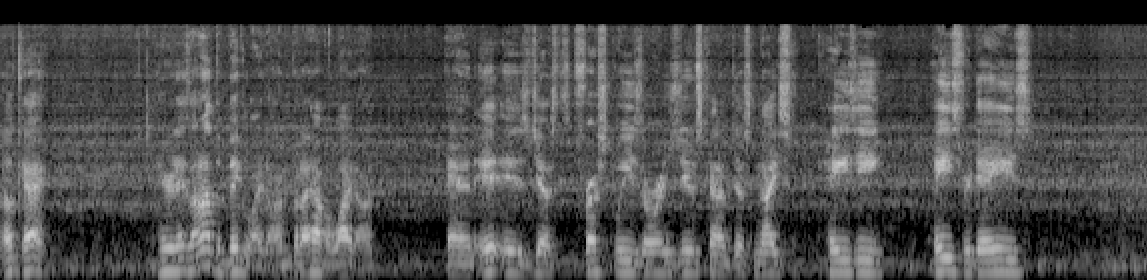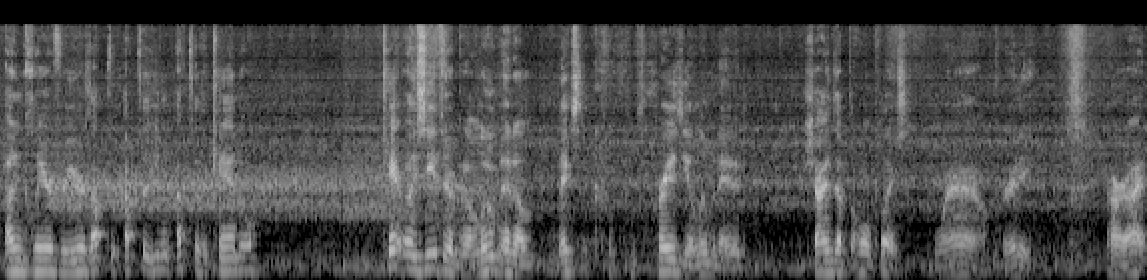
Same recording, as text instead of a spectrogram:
Okay. Here it is. I don't have the big light on, but I have a light on. And it is just fresh squeezed orange juice, kind of just nice, hazy, haze for days, unclear for years, up to up to even up to the candle. Can't really see through it, but illum- it makes it crazy illuminated. Shines up the whole place. Wow, pretty. All right,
